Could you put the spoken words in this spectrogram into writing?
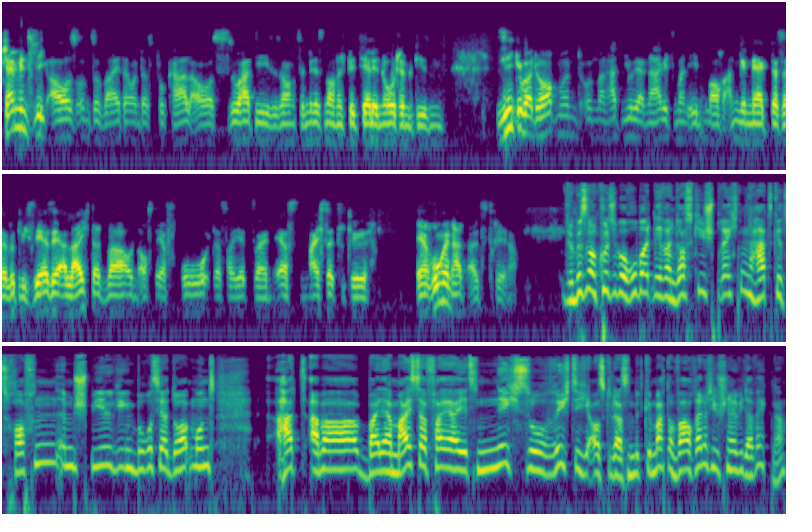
Champions League aus und so weiter und das Pokal aus. So hat die Saison zumindest noch eine spezielle Note mit diesem Sieg über Dortmund. Und man hat Julian Nagelsmann eben auch angemerkt, dass er wirklich sehr, sehr erleichtert war und auch sehr froh, dass er jetzt seinen ersten Meistertitel errungen hat als Trainer. Wir müssen noch kurz über Robert Lewandowski sprechen. Hat getroffen im Spiel gegen Borussia Dortmund, hat aber bei der Meisterfeier jetzt nicht so richtig ausgelassen mitgemacht und war auch relativ schnell wieder weg, ne?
